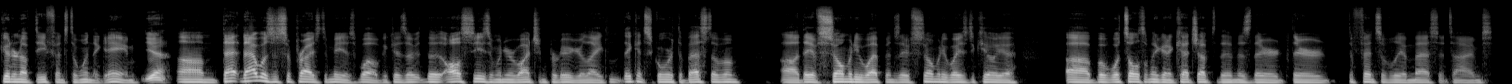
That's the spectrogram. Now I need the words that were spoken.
good enough defense to win the game. Yeah, Um, that that was a surprise to me as well because the, the all season when you're watching Purdue, you're like they can score with the best of them. Uh, they have so many weapons, they have so many ways to kill you. Uh, but what's ultimately going to catch up to them is they're they're defensively a mess at times.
